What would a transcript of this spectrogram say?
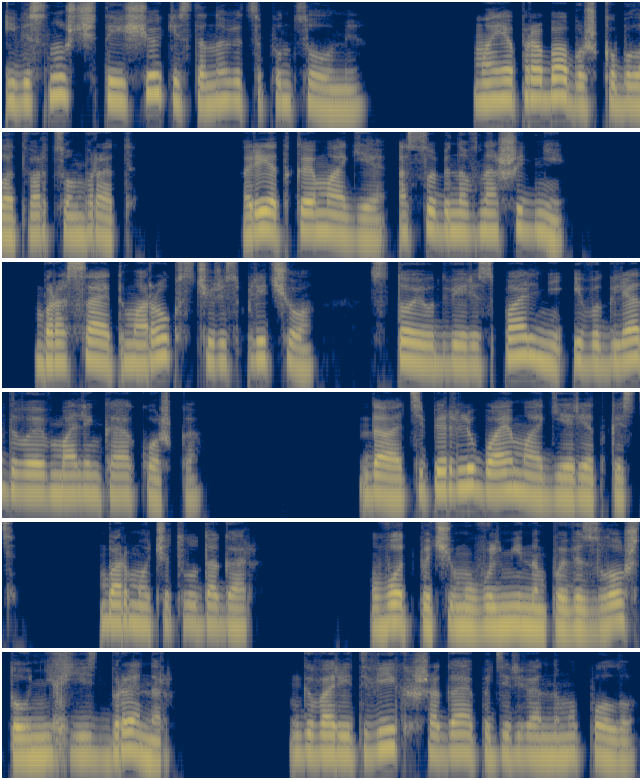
и веснушчатые щеки становятся пунцовыми. Моя прабабушка была творцом врат. Редкая магия, особенно в наши дни. Бросает Марокс через плечо, стоя у двери спальни и выглядывая в маленькое окошко. «Да, теперь любая магия — редкость», — бормочет Лудогар. «Вот почему вульминам повезло, что у них есть Бреннер», — говорит Вик, шагая по деревянному полу.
